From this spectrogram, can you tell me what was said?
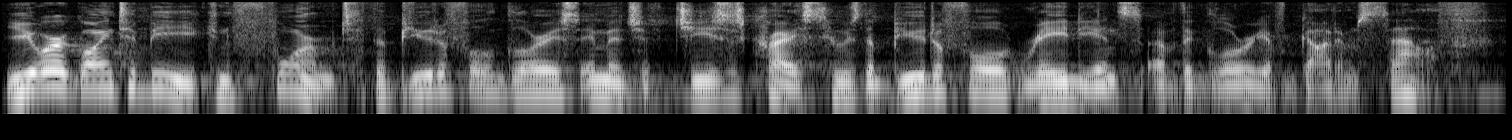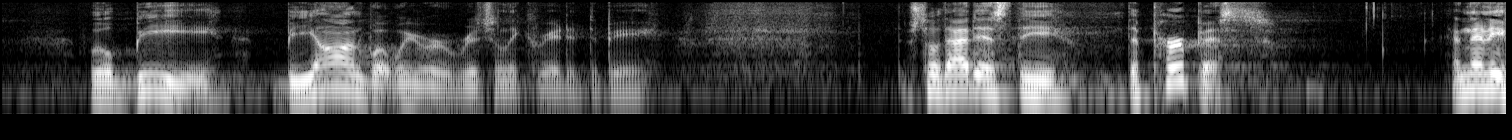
You are going to be conformed to the beautiful, glorious image of Jesus Christ, who is the beautiful radiance of the glory of God Himself. Will be beyond what we were originally created to be. So that is the, the purpose and then he,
